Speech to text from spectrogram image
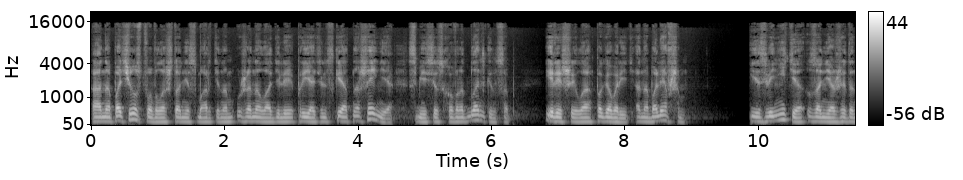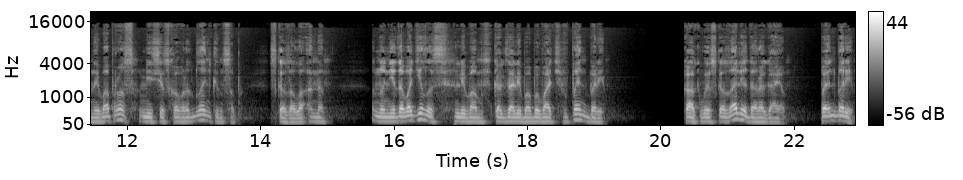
она почувствовала, что они с Мартином уже наладили приятельские отношения с миссис Ховард Бленкинсоп и решила поговорить о наболевшем. «Извините за неожиданный вопрос, миссис Ховард Бленкинсоп», — сказала она. «Но не доводилось ли вам когда-либо бывать в Пенбери?» «Как вы сказали, дорогая, Пенбери.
